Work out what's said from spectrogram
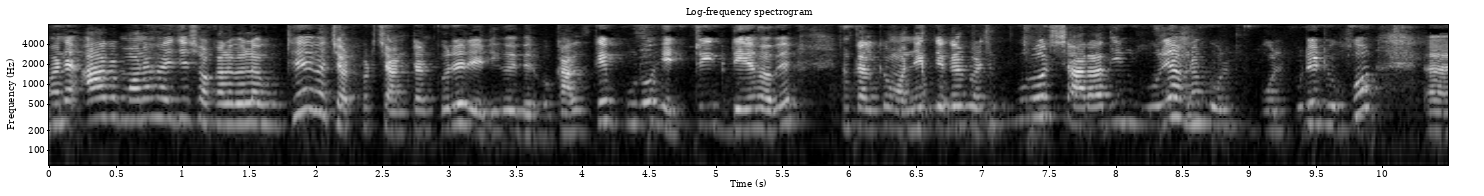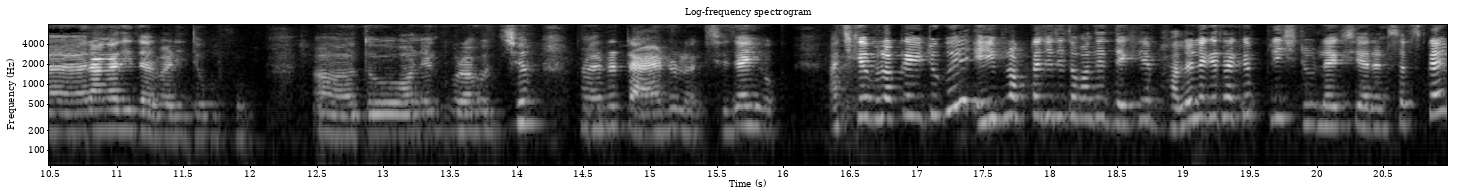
মানে আর মনে হয় যে সকালবেলা উঠে বা চটপট চান টান করে রেডি হয়ে বেরবো। কালকে পুরো হেট্রিক ডে হবে। কালকে অনেক জায়গায় করেছে। পুরো সারাদিন ঘুরে আমরা বোলপুরে ঢুকবো রাঙাদিদার বাড়িতে উঠবো। তো অনেক ঘোরা হচ্ছে। একটা টায়ার্ডও লাগছে। যাই হোক আজকের ব্লগটা এইটুকুই। এই ব্লগটা যদি তোমাদের দেখে ভালো লেগে থাকে please do like share and subscribe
